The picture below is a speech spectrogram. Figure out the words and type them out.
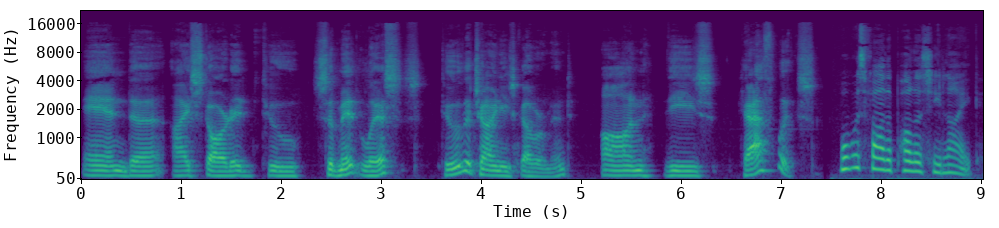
and uh, I started to submit lists to the Chinese government on these Catholics. What was Father Politi like?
